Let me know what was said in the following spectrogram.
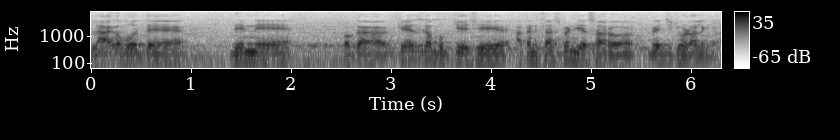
లేకపోతే దీన్ని ఒక కేసుగా బుక్ చేసి అతన్ని సస్పెండ్ చేస్తారో వేచి చూడాలి ఇంకా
